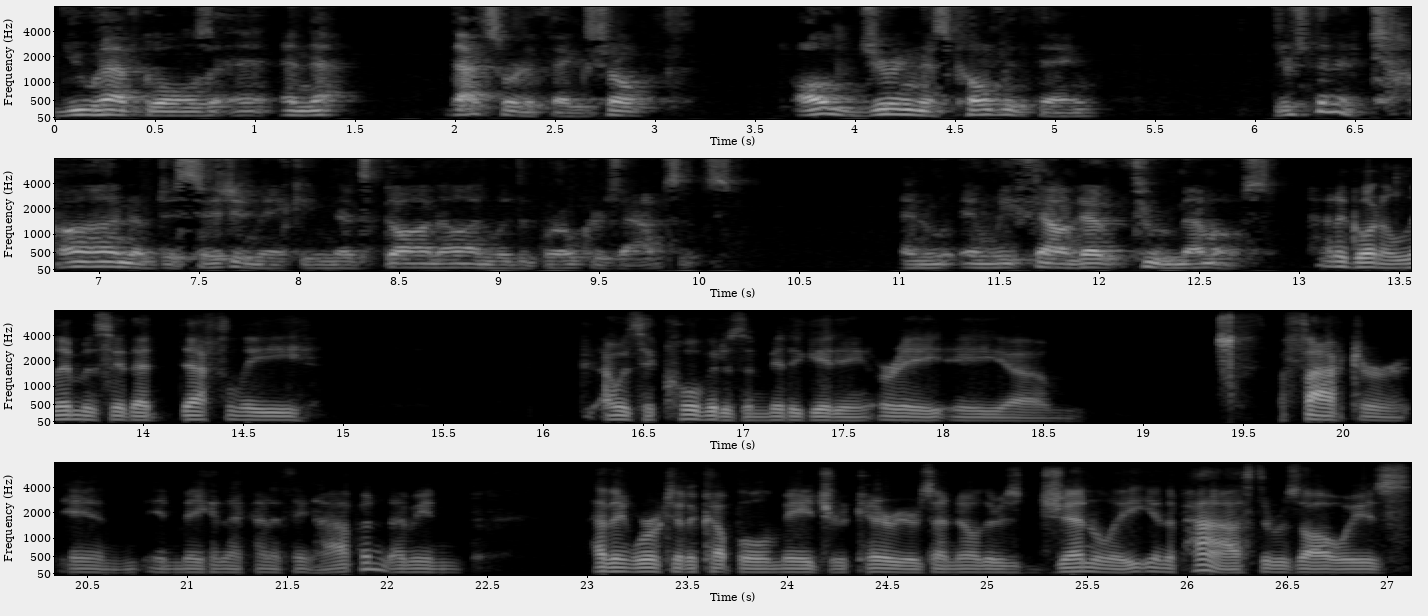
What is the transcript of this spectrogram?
You have goals and, and that that sort of thing. So all during this covid thing there's been a ton of decision making that's gone on with the broker's absence. And and we found out through memos. I'm going to go on a limb and say that definitely i would say covid is a mitigating or a, a um, a factor in in making that kind of thing happen. I mean having worked at a couple major carriers, I know there's generally in the past there was always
